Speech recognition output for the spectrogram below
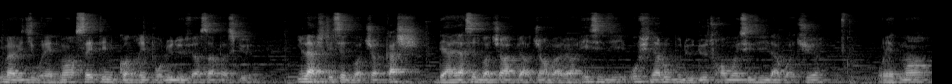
Il m'avait dit honnêtement, ça a été une connerie pour lui de faire ça parce que il a acheté cette voiture cash. Derrière, cette voiture a perdu en valeur. Et il s'est dit, au final, au bout de 2-3 mois, il s'est dit, la voiture, honnêtement,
